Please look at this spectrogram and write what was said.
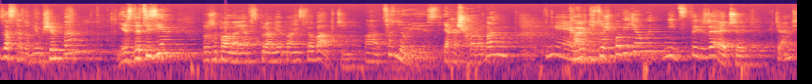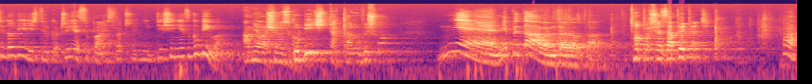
Zastanowił się pan? Jest decyzja? Proszę pana, ja w sprawie państwa babci. A co z nią jest? Jakaś choroba? Nie, Karty coś powiedziały? nic z tych rzeczy. Chciałem się dowiedzieć tylko, czy jest u państwa, czy nigdzie się nie zgubiła. A miała się zgubić? Tak panu wyszło? Nie, nie pytałem Tarota. To proszę zapytać. A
